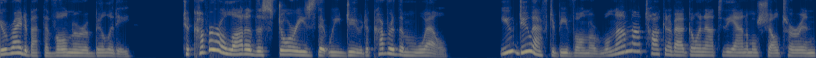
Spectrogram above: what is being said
you're right about the vulnerability. To cover a lot of the stories that we do, to cover them well, you do have to be vulnerable. Now, I'm not talking about going out to the animal shelter and,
